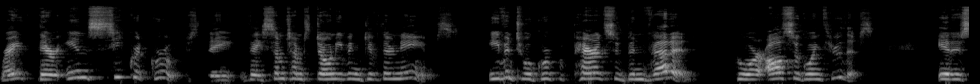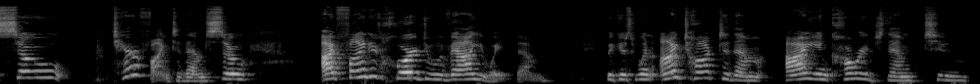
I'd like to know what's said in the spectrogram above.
right they're in secret groups they they sometimes don't even give their names even to a group of parents who've been vetted who are also going through this it is so terrifying to them so i find it hard to evaluate them because when i talk to them i encourage them to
